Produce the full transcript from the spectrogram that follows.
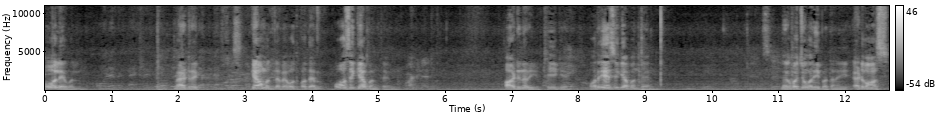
O level O level matric क्या मतलब है? वो तो पता है ओ से क्या बनते हैं? ऑर्डिनरी ठीक है। और ए से क्या बनते हैं? मेरे बच्चों को नहीं पता नहीं। एडवांस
